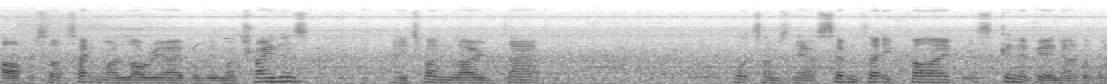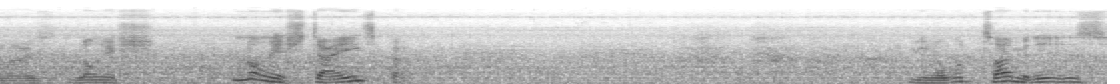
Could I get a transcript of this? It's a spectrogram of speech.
harvest. I'll take my lorry over with my trailers. I need to unload that. What time's it now? 7.35. It's going to be another one of those longish, longish days, but you know what time it is.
